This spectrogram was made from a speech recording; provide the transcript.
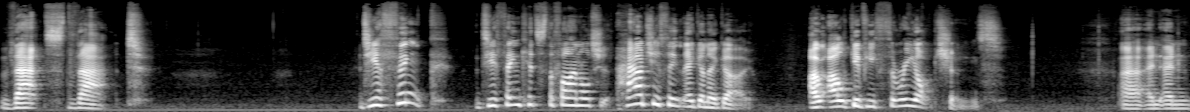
that's that. Do you think? Do you think it's the final? Ch- How do you think they're gonna go? I'll, I'll give you three options, uh, and and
